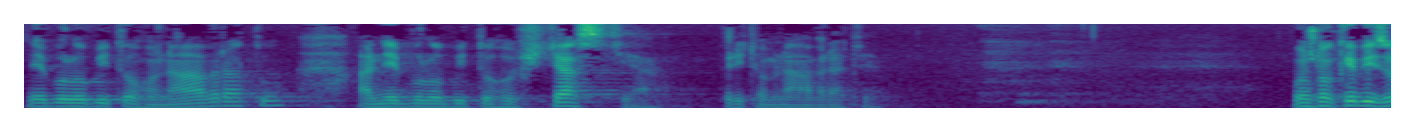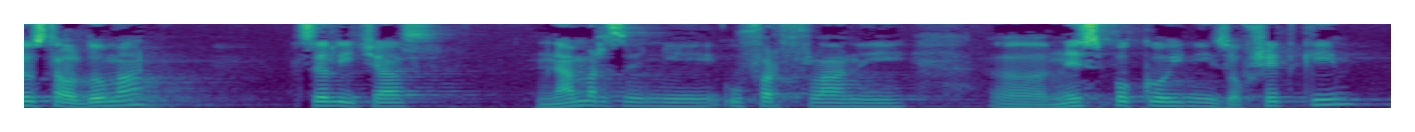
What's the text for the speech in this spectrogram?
nebolo by toho návratu a nebolo by toho šťastia pri tom návrate. Možno keby zostal doma celý čas namrzený, ufrflaný, e, nespokojný so všetkým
